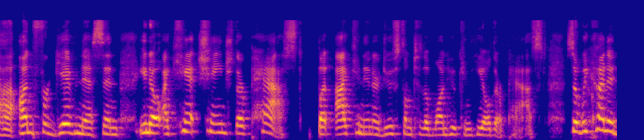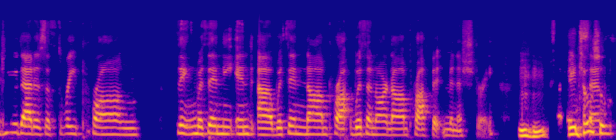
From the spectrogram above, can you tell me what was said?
uh, unforgiveness. And, you know, I can't change their past, but I can introduce them to the one who can heal their past. So we kind of do that as a three prong thing within the in, uh, within non within our nonprofit ministry. Mm-hmm. And tell sense? us.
